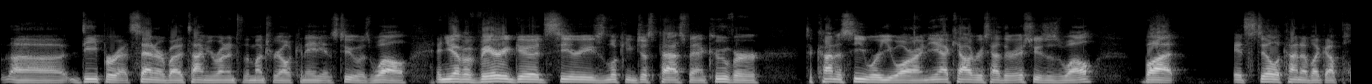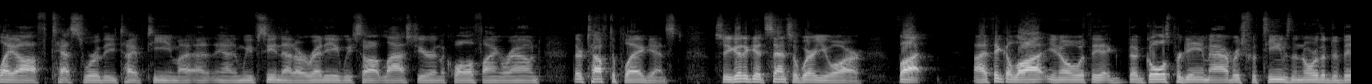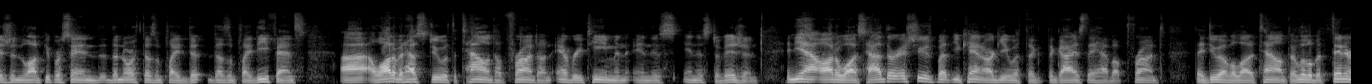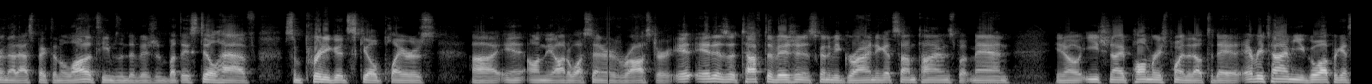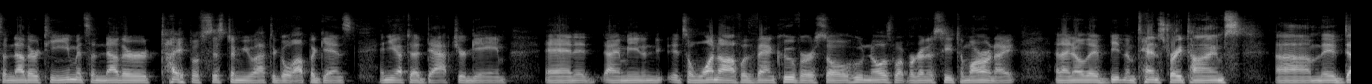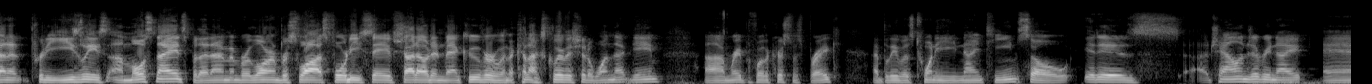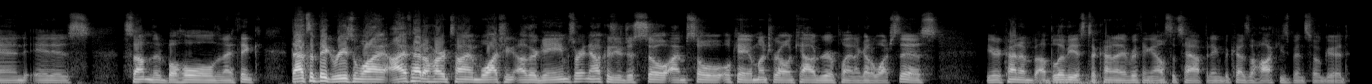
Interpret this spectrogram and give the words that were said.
uh, deeper at center by the time you run into the Montreal Canadiens too, as well. And you have a very good series looking just past Vancouver to kind of see where you are. And yeah, Calgary's had their issues as well, but it's still kind of like a playoff test worthy type team. and we've seen that already. We saw it last year in the qualifying round. They're tough to play against. So you got to get a sense of where you are. But I think a lot, you know, with the the goals per game average with teams in the Northern Division, a lot of people are saying the North doesn't play doesn't play defense. Uh, a lot of it has to do with the talent up front on every team in, in this in this division. And yeah, Ottawa's had their issues, but you can't argue with the, the guys they have up front. They do have a lot of talent. They're a little bit thinner in that aspect than a lot of teams in division, but they still have some pretty good skilled players uh, in, on the Ottawa Senators roster. It, it is a tough division. It's going to be grinding at sometimes, but man, you know, each night, Paul Maurice pointed out today, every time you go up against another team, it's another type of system you have to go up against, and you have to adapt your game and it, I mean, it's a one-off with Vancouver, so who knows what we're going to see tomorrow night? And I know they've beaten them ten straight times. Um, they've done it pretty easily uh, most nights, but then I remember Laurent Brossoit's 40 save shutout in Vancouver when the Canucks clearly should have won that game um, right before the Christmas break. I believe it was 2019. So it is a challenge every night, and it is something to behold. And I think that's a big reason why I've had a hard time watching other games right now because you're just so I'm so okay. Montreal and Calgary are playing. I got to watch this. You're kind of oblivious to kind of everything else that's happening because the hockey's been so good.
